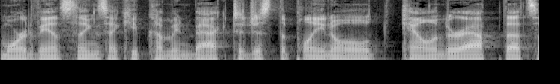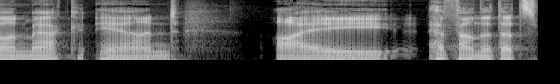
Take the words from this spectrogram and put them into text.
more advanced things i keep coming back to just the plain old calendar app that's on mac and i have found that that's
